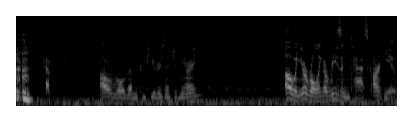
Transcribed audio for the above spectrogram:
Okay. I'll roll them computers engineering. Oh, and you're rolling a reason task, aren't you?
